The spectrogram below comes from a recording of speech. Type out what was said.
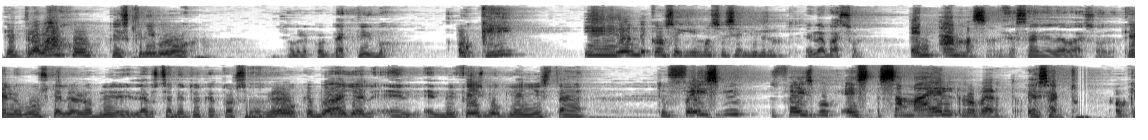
que trabajo, que escribo sobre contactismo Ok. ¿Y dónde conseguimos ese libro? en Amazon. En Amazon. Sale en Amazon. Que lo busquen el hombre del avistamiento del 14 de febrero, que vayan en, en mi Facebook y ahí está. Tu Facebook, Facebook es Samael Roberto. Exacto. Ok.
